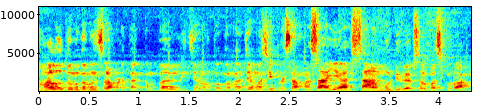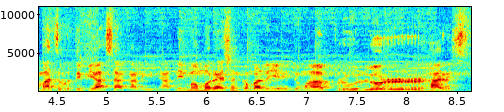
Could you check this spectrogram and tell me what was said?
halo teman-teman, selamat datang kembali di channel Tonton Aja. Masih bersama saya, Samu di Repsol Baskur Ahmad. Seperti biasa, kali ini admin memoreaction kembali yaitu Mabrulur Haris.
